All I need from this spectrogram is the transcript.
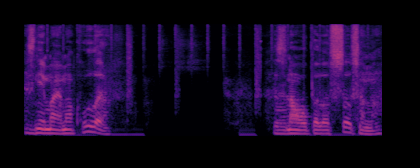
Знімаємо кулер. Знову пилососимо.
